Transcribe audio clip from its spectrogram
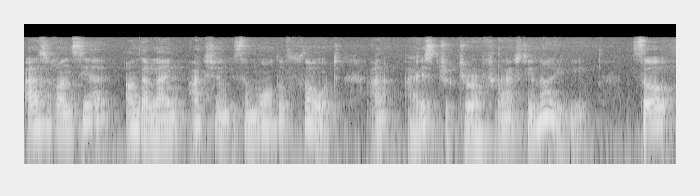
As Rancière underlined, action is a mode of thought and a structure of rationality. So,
